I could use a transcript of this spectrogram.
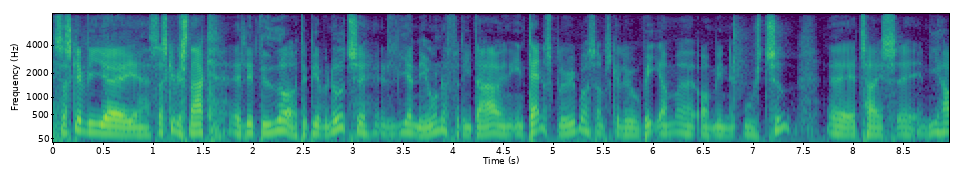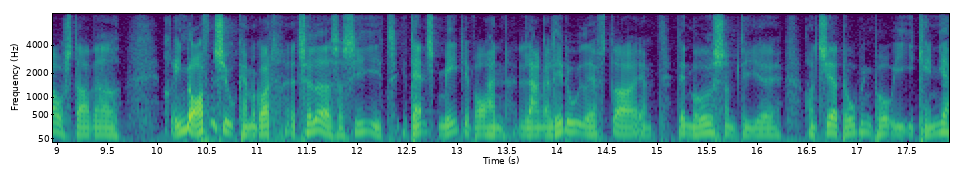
Så skal vi, øh, så skal vi snakke øh, lidt videre, og det bliver vi nødt til øh, lige at nævne, fordi der er jo en, en dansk løber, som skal løbe VM øh, om en uges tid. Øh, Thijs øh, der har været rimelig offensiv, kan man godt øh, tillade sig at sige, i et, et dansk medie, hvor han langer lidt ud efter øh, den måde, som de øh, håndterer doping på i, i Kenya.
